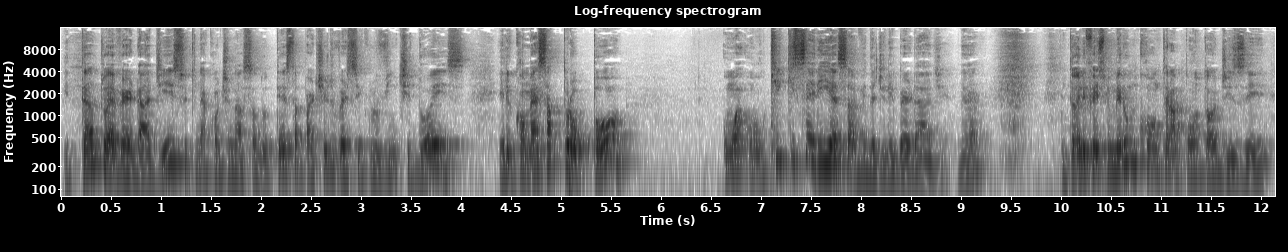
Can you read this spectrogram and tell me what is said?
E tanto é verdade isso que na continuação do texto, a partir do versículo 22, ele começa a propor uma, o que, que seria essa vida de liberdade, né? Então ele fez primeiro um contraponto ao dizer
